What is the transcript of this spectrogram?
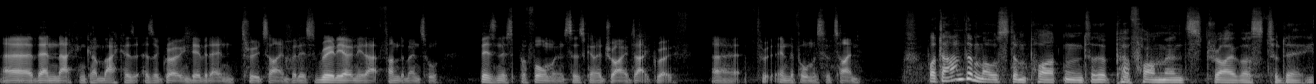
then that can come back as, as a growing dividend through time. But it's really only that fundamental business performance that's going to drive that growth uh, in the fullness of time. What are the most important uh, performance drivers today?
